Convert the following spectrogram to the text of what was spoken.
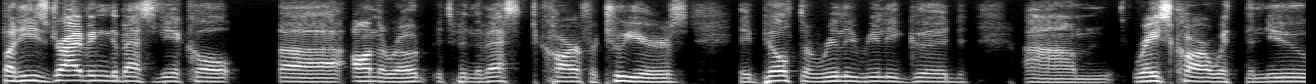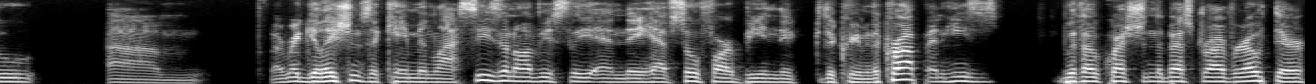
but he's driving the best vehicle uh, on the road. It's been the best car for two years. They built a really, really good um, race car with the new um, regulations that came in last season, obviously, and they have so far been the, the cream of the crop. And he's without question the best driver out there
